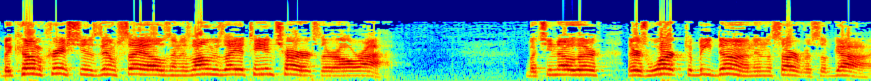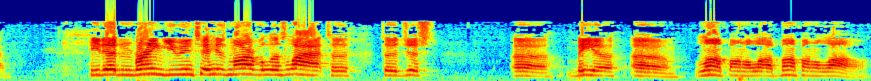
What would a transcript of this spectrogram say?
become Christians themselves, and as long as they attend church, they're all right. But you know, there there's work to be done in the service of God. He doesn't bring you into His marvelous light to to just uh, be a um, lump on a, a bump on a log.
